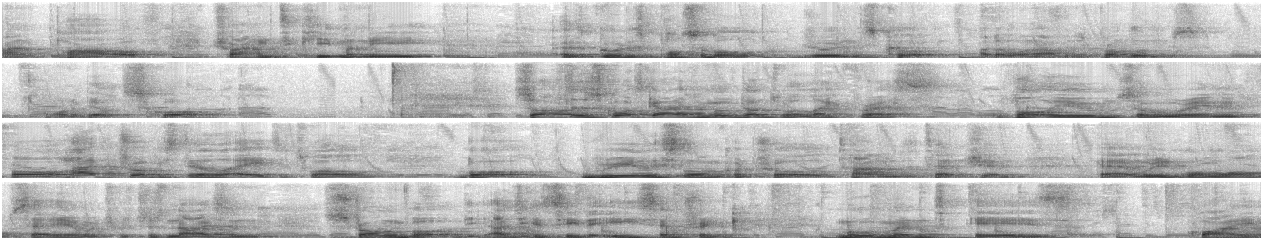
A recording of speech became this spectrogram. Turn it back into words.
and part of trying to keep my knee as good as possible during this cut. I don't want to have any problems. I want to be able to squat. So after the squats, guys, we moved on to a leg press volume. So we were aiming for hypertrophy still, 8 to 12, but really slow and controlled, time under tension. Um, we did one warm set here, which was just nice and strong, but as you can see, the eccentric movement is quite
